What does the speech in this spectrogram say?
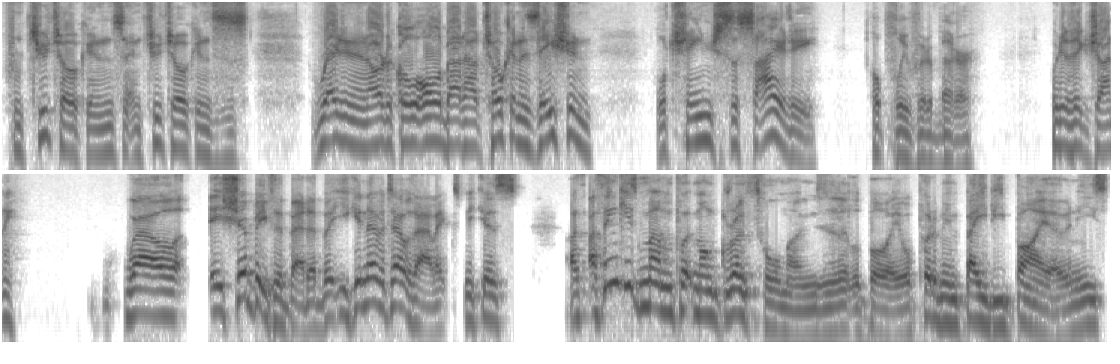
from Two Tokens, and Two Tokens is writing an article all about how tokenization will change society, hopefully for the better. What do you think, Johnny? Well, it should be for the better, but you can never tell with Alex because I, I think his mum put him on growth hormones as a little boy, or put him in baby bio, and he's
